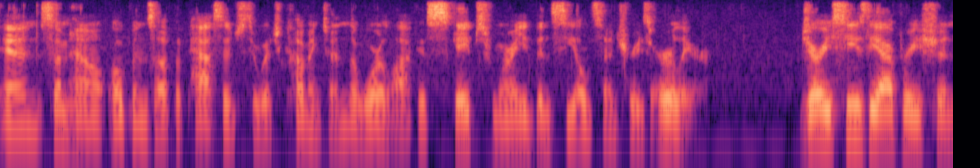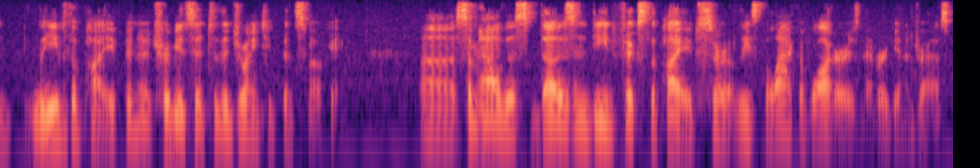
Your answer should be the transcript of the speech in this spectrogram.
and somehow opens up a passage through which Covington, the warlock, escapes from where he'd been sealed centuries earlier. Jerry sees the apparition leave the pipe and attributes it to the joint he'd been smoking. Uh, somehow, this does indeed fix the pipes, or at least the lack of water is never again addressed.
